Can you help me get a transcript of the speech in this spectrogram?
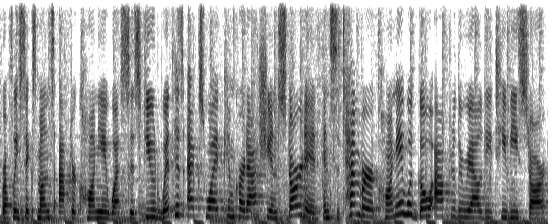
Roughly 6 months after Kanye West's feud with his ex-wife Kim Kardashian started, in September Kanye would go after the reality TV star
